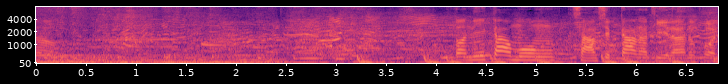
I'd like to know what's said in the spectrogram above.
อ้าวตอนนี้9โมง39 นาทีแล้วทุกคน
